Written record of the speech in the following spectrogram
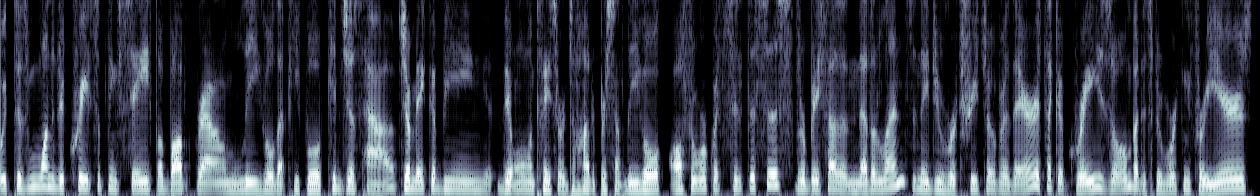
because we, we, wanted to create something safe, above ground, legal that people can just have. Jamaica being the only place where it's 100% legal. Also work with Synthesis. They're based out of the Netherlands and they do retreats over there. It's like a gray zone, but it's been working for years.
